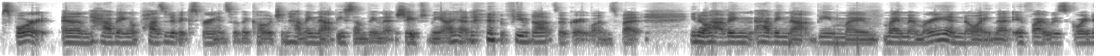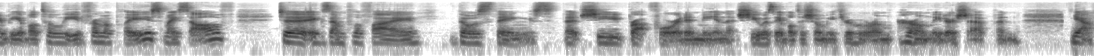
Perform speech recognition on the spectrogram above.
sport and having a positive experience with a coach and having that be something that shaped me. I had a few not so great ones, but you know, having having that be my my memory and knowing that if I was going to be able to lead from a place myself to exemplify those things that she brought forward in me and that she was able to show me through her own her own leadership and yeah.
